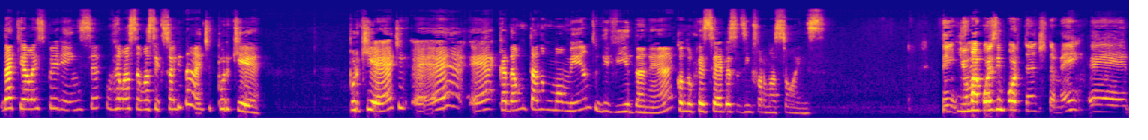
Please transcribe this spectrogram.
daquela experiência com relação à sexualidade. Por quê? Porque é, é, é cada um está num momento de vida, né? Quando recebe essas informações. Sim, e uma coisa importante também é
